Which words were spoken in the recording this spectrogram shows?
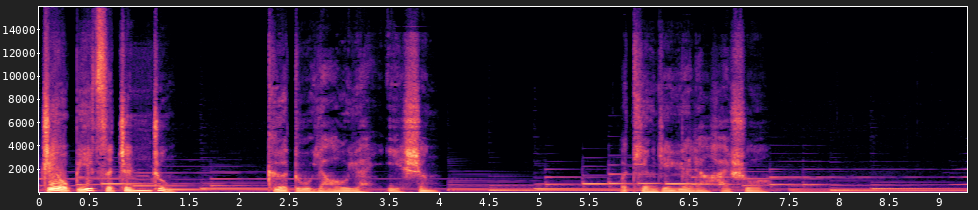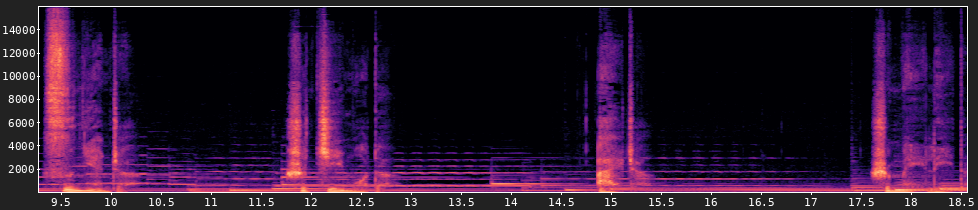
只有彼此珍重，各度遥远一生。我听见月亮还说：“思念着是寂寞的，爱着是美丽的。”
